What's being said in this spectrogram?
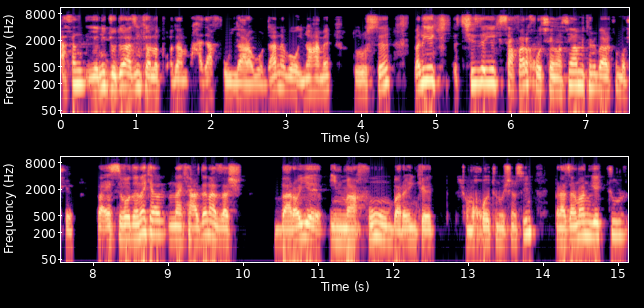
اصلا یعنی جدا از این که حالا آدم هدف پول در آوردن و اینا همه درسته ولی یک چیز یک سفر خودشناسی هم می‌تونه براتون باشه و استفاده نکردن ازش برای این مفهوم برای اینکه شما خودتون بشناسین به نظر من یک جور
